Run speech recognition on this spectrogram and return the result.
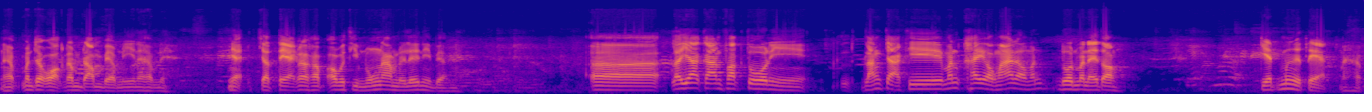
นะครับ มันจะออกดำๆแบบนี้นะครับนี่เนี่ยจะแตกแล้วครับเอาไปถิ่มลงน้ำเลยเลยนี่แบบนี้เอ่อระยะการฟักตัวนี่ หลังจากที่มันไข่ออกมาแล้วมันโดนบันไดตองำเจ็ดมือเก็ดมือแตกนะครับ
